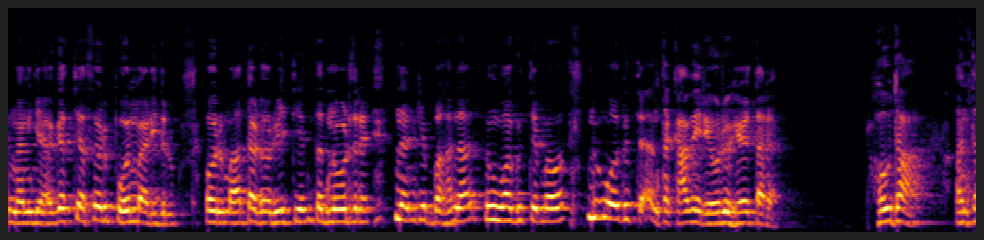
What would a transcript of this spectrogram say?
ನನಗೆ ಅಗತ್ಯ ಸರ್ ಫೋನ್ ಮಾಡಿದರು. ಅವರು ಮಾತಾಡೋ ರೀತಿ ಅಂತ ನೋಡಿದ್ರೆ ನನಗೆ ಬಹಳ ನೋವಾಗುತ್ತೆ ಮಾವ. ನೋವಾಗುತ್ತೆ ಅಂತ ಕಾವೇರಿ ಅವರು ಹೇಳ್ತಾರೆ. ಹೌದಾ? ಅಂತ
